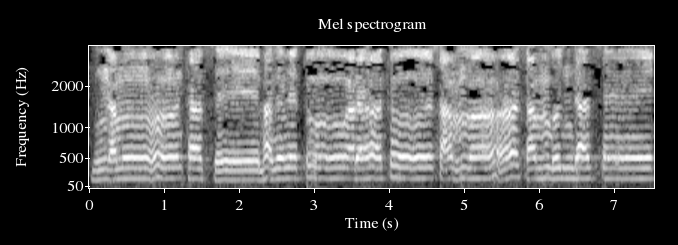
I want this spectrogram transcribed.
නමෝ තස්සේ භගවතු අරහතෝ සම්මා සම්බුද්දස්සේ.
